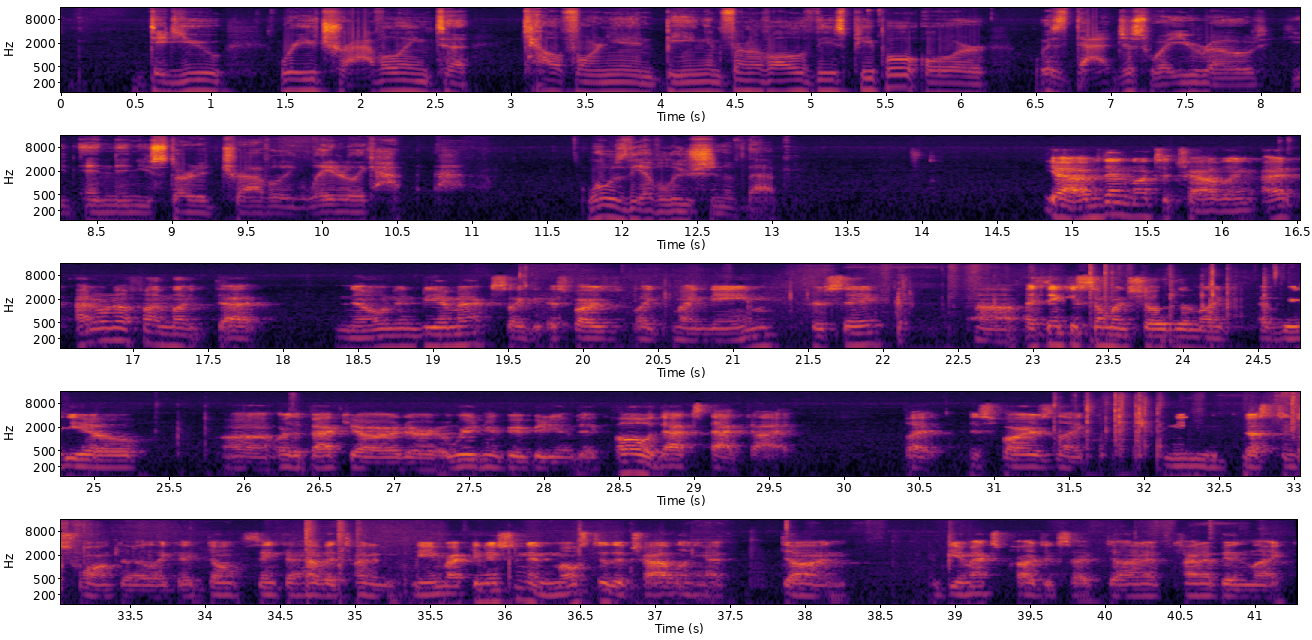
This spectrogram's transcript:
did you were you traveling to California and being in front of all of these people, or was that just what you rode and then you started traveling later? Like what was the evolution of that? Yeah i've done lots of traveling. I i don't know if i'm like that known in bmx like as far as like my name per se. Uh, i think if someone showed them like a video uh, or the backyard or a Weird and Revered video and be like oh that's that guy But as far as like me, Justin Schwanke, like I don't think I have a ton of name recognition, and most of the traveling I've done and BMX projects I've done have kind of been like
